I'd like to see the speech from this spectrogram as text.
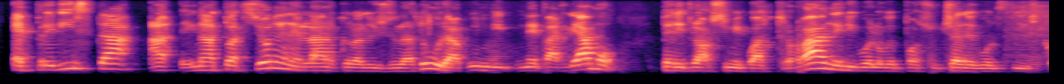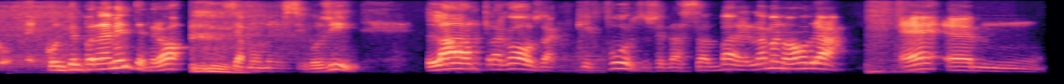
è prevista in attuazione nell'arco della legislatura, quindi ne parliamo per i prossimi quattro anni di quello che può succedere col fisco. E contemporaneamente però siamo messi così. L'altra cosa che forse c'è da salvare nella manovra è ehm,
